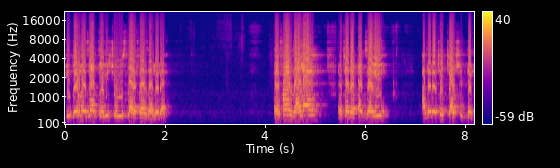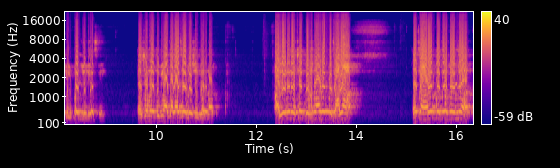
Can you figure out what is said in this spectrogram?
की दोन हजार तेवीस चोवीस ला एफ आय आर झालेला आहे. एफ आय आर झालाय त्याच्यात अटक झाली. आता त्याच्यात चार्जशीट देखील पडलेली असेल. त्याच्यामुळे तुम्ही आता काय चौकशी करणार? ऑलरेडी त्याच्यात दोषारोप झाला. त्याचं आरोपपत्र पडलं.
